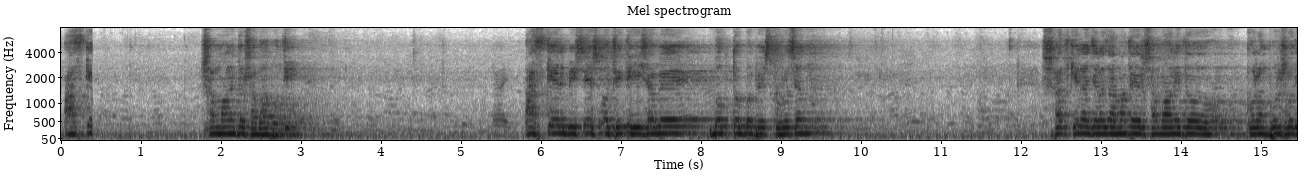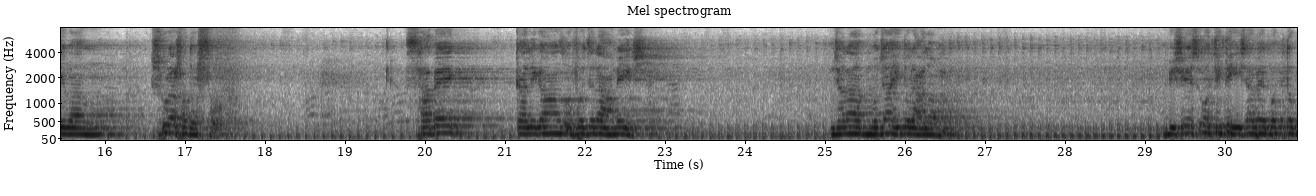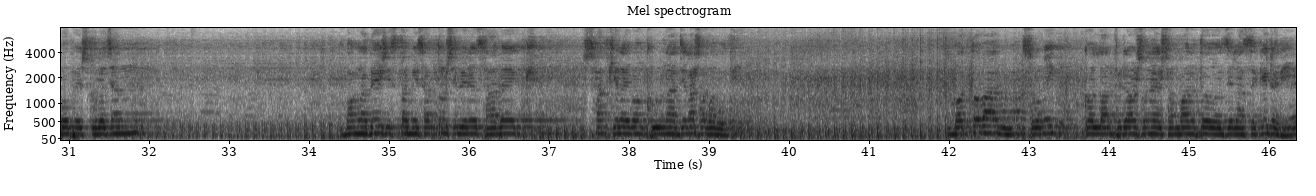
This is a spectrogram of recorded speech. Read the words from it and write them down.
আজকে সম্মানিত সভাপতি, আজকের বিশেষ অতিথি হিসাবে বক্তব্য পেশ করেছেন সাতক্ষীরা জেলা জামাতের সম্মানিত করম পরিষদ এবং সুরা সদস্য সাবেক কালীগঞ্জ উপজেলা আমির, জনাব মুজাহিদুল আলম। বিশেষ অতিথি হিসাবে বক্তব্য পেশ করেছেন বাংলাদেশ ইসলামী ছাত্র শিবিরের সাবেক সাতক্ষীরা এবং খুলনা জেলা সভাপতি। বর্তমান শ্রমিক কল্যাণ ফেডারেশনের সম্মানিত জেলা সেক্রেটারি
